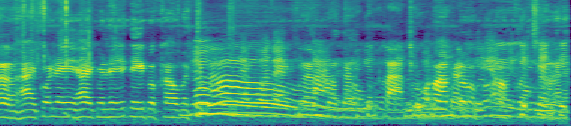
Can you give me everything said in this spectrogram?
เออให้กว่านี้ให้กว่านี้ดีกว่าเขามาโยชู้บ่ได้เมื่อบ่ได้เปลี่ยนปากชูปากลงขอบคุคิณดเช่นคิด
